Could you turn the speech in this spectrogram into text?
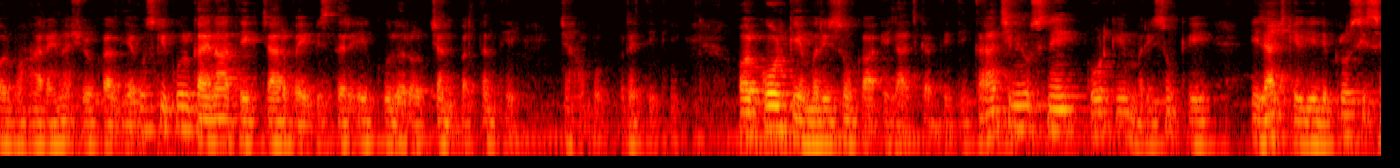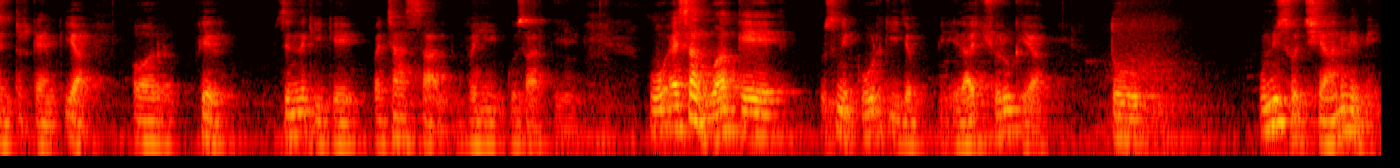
और वहाँ रहना शुरू कर दिया। उसकी कुल कायनात एक चार पाई बिस्तर, एक कूलर और चंद बर्तन थी। और कोड़ के मरीज़ों का इलाज करती थी। कराची में उसने कोड़ के मरीज़ों के इलाज के लिए लिप्रोसी सेंटर कायम किया और फिर ज़िंदगी के पचास साल वहीं गुजार दिए। वो ऐसा हुआ कि उसने कोड़ की जब इलाज शुरू किया तो उन्नीस सौ छियानवे में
